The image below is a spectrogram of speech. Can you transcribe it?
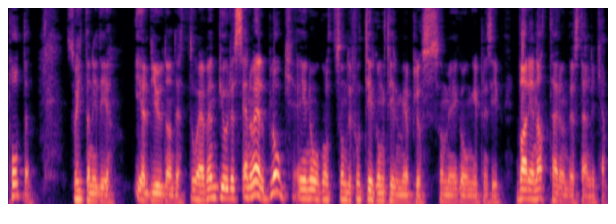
podden så hittar ni det erbjudandet. Och även Bjures NHL-blogg är ju något som du får tillgång till med plus som är igång i princip varje natt här under Stanley Cup.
